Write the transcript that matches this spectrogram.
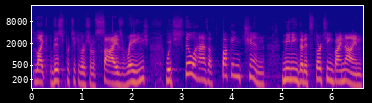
like this particular sort of size range, which still has a fucking chin meaning that it's 13 by 9,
